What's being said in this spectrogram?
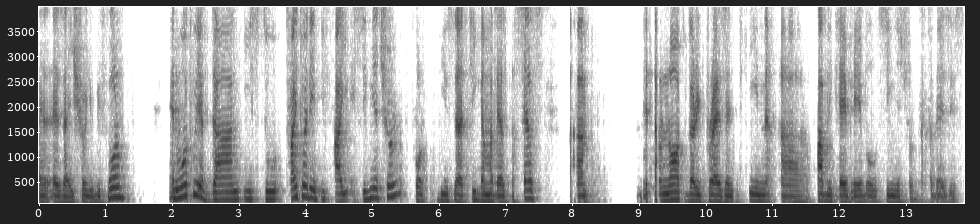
as I showed you before. And what we have done is to try to identify a signature for these uh, T gamma delta cells um, that are not very present in uh, publicly available signature databases.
